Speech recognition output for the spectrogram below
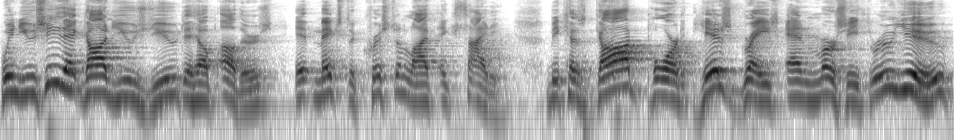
When you see that God used you to help others, it makes the Christian life exciting because God poured His grace and mercy through you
